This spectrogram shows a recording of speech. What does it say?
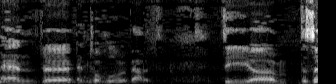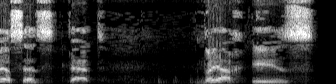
and uh, and talk a little bit about it. The um, the Zohar says that Noach is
